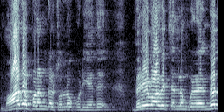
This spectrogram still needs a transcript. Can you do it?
மாத பலன்கள் சொல்லக்கூடியது. விரைவாக செல்லும் கிரகங்கள்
